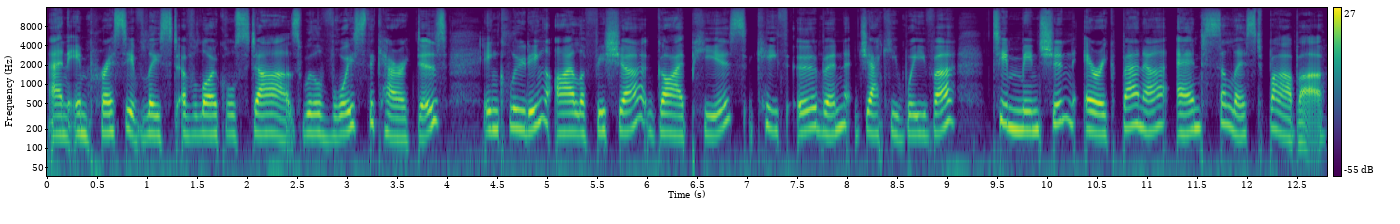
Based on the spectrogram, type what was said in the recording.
An impressive list of local stars will voice the characters, including Isla Fisher, Guy Pearce, Keith Urban, Jacki Weaver, Tim Minchin, Eric Bana, and Celeste Barber.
